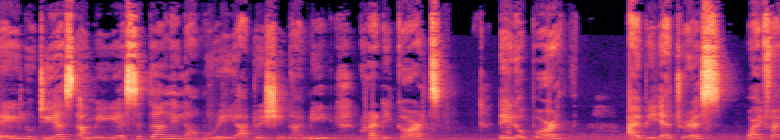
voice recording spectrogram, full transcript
တယ်လို့ GSMA ရဲ့စစ်တမ်းလေ့လာမှုတွေအရတွေ့ရှိနိုင်ပြီး credit cards, date of birth, IP address Wi-Fi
